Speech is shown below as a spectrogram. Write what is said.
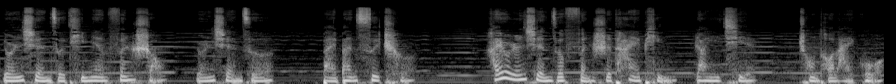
有人选择体面分手，有人选择百般撕扯，还有人选择粉饰太平，让一切从头来过。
